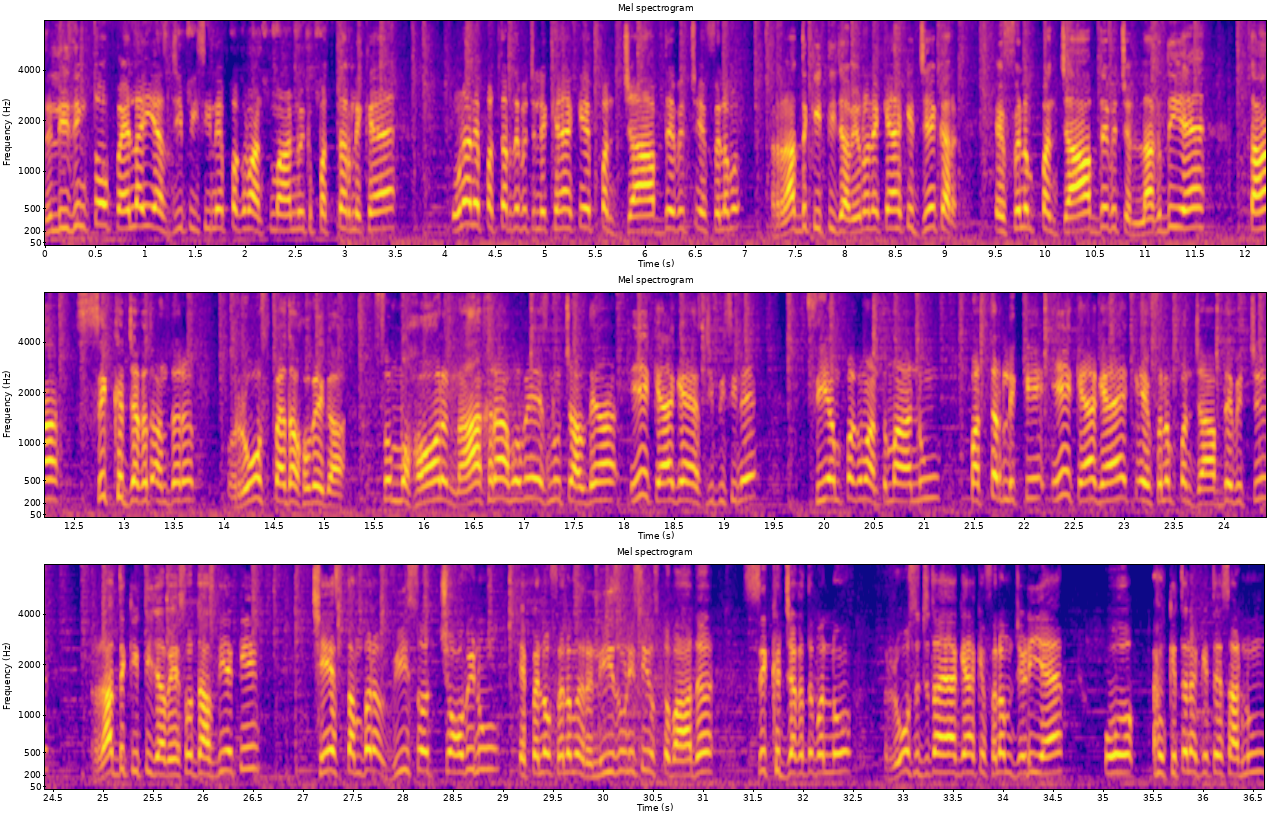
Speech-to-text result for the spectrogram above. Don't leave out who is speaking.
Speaker 1: Releasing ਤੋਂ ਪਹਿਲਾਂ ਹੀ SGPC ਨੇ ਭਗਵੰਤ ਮਾਨ ਨੂੰ ਇੱਕ ਪੱਤਰ ਲਿਖਿਆ ਹੈ। ਉਹਨਾਂ ਨੇ ਪੱਤਰ ਦੇ ਵਿੱਚ ਲਿਖਿਆ ਹੈ ਕਿ ਪੰਜਾਬ ਦੇ ਵਿੱਚ ਇਹ ਫਿਲਮ ਰੱਦ ਕੀਤੀ ਜਾਵੇ। ਉਹਨਾਂ ਨੇ ਕਿਹਾ ਕਿ ਜੇਕਰ ਇਹ ਫਿਲਮ ਪੰਜਾਬ ਦੇ ਵਿੱਚ ਲੱਗਦੀ ਹੈ, ਤਾਂ ਸਿੱਖ ਜਗਤ ਅੰਦਰ ਰੋਸ ਪੈਦਾ ਹੋਵੇਗਾ। ਸੋ ਮਾਹੌਲ ਨਾ ਖਰਾਬ ਹੋਵੇ, ਇਸ ਨੂੰ ਚੱਲਦਿਆਂ ਇਹ ਕਿਹਾ ਗਿਆ ਐਸਜੀਪੀਸੀ ਨੇ। ਸੀਐਮ ਭਗਵੰਤ ਮਾਨ ਨੂੰ ਪੱਤਰ ਲਿਖ ਕੇ ਇਹ ਕਿਹਾ ਗਿਆ ਹੈ ਕਿ ਇਹ ਫਿਲਮ ਪੰਜਾਬ ਦੇ ਵਿੱਚ ਰੱਦ ਕੀਤੀ ਜਾਵੇ। ਸੋ ਦੱਸਦੀ ਹੈ ਕਿ 6 ਸਤੰਬਰ 2024 ਨੂੰ ਇਹ ਪਹਿਲੋਂ ਫਿਲਮ ਰਿਲੀਜ਼ ਹੋਣੀ ਸੀ। ਉਸ ਤੋਂ ਬਾਅਦ ਸਿੱਖ ਜਗਤ ਵੱਲੋਂ ਰੋਸ ਜਤਾਇਆ ਗਿਆ ਕਿ ਫਿਲਮ ਜਿਹੜੀ ਹੈ, ਉਹ ਕਿਤੇ ਨਾ ਕਿਤੇ ਸਾਨੂੰ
